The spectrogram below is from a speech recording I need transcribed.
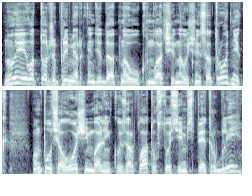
Ну и вот тот же пример. Кандидат наук, младший научный сотрудник, он получал очень маленькую зарплату в 175 рублей,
